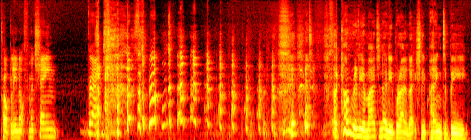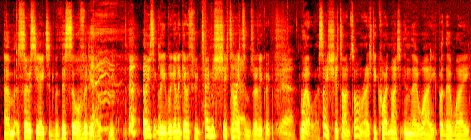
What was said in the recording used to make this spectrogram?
Probably not from a chain ranch. I can't really imagine any brand actually paying to be um, associated with this sort of video. Basically, we're going to go through 10 shit items really quickly. Yeah. Well, I say shit items, some of them are actually quite nice in their way, but their way no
